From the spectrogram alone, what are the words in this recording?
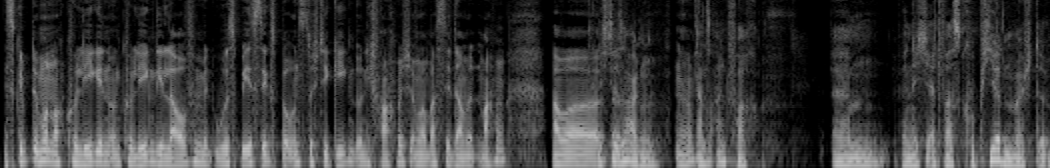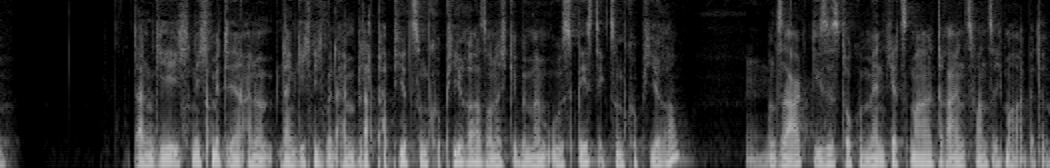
Es gibt immer noch Kolleginnen und Kollegen, die laufen mit USB-Sticks bei uns durch die Gegend und ich frage mich immer, was sie damit machen. Aber kann ich dir äh, sagen, ja? ganz einfach. Ähm, wenn ich etwas kopieren möchte, dann gehe ich nicht mit einem, dann gehe ich nicht mit einem Blatt Papier zum Kopierer, sondern ich gehe mit meinem USB-Stick zum Kopierer mhm. und sagt dieses Dokument jetzt mal 23 Mal bitte.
